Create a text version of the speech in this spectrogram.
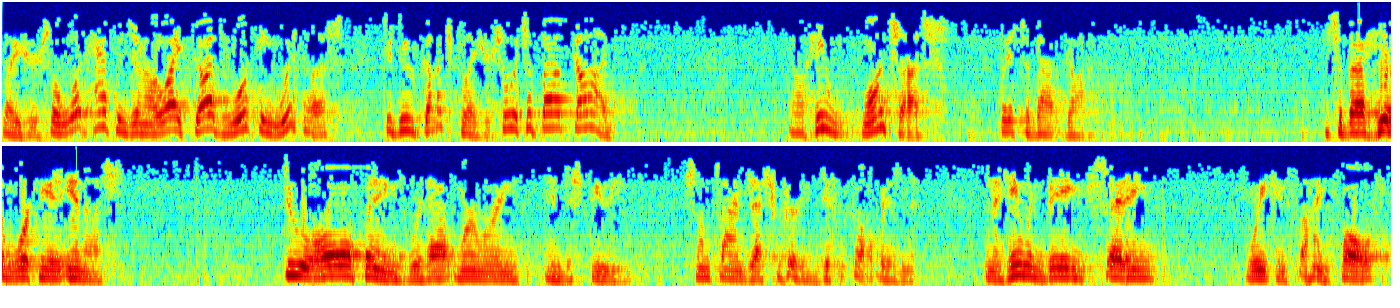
pleasure. So, what happens in our life? God's working with us to do God's pleasure. So, it's about God. Now, He wants us, but it's about God. It's about Him working in us. Do all things without murmuring and disputing. Sometimes that's very difficult, isn't it? In a human being setting, we can find fault.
